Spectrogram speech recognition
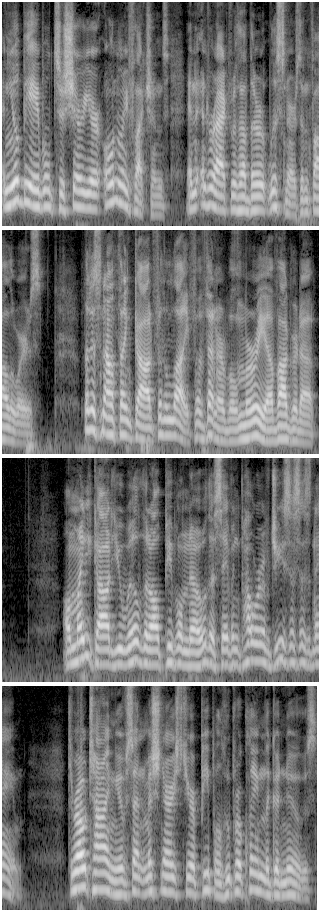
and you'll be able to share your own reflections and interact with other listeners and followers. Let us now thank God for the life of Venerable Maria of Agreda. Almighty God, you will that all people know the saving power of Jesus' name. Throughout time, you have sent missionaries to your people who proclaim the good news.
